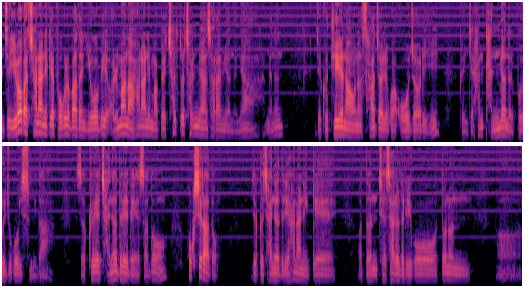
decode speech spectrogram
이제 이와 같이 하나님께 복을 받은 욥이 얼마나 하나님 앞에 철두철미한 사람이었느냐 하면은 이제 그 뒤에 나오는 4절과 5절이 그 이제 한 단면을 보여주고 있습니다. 그래서 그의 자녀들에 대해서도 혹시라도 이제 그 자녀들이 하나님께 어떤 제사를 드리고 또는 어,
